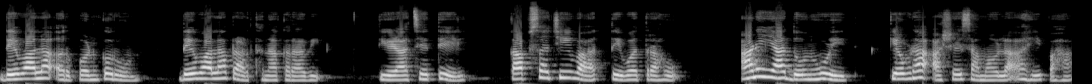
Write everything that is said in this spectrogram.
देवाला अर्पण करून देवाला प्रार्थना करावी. तिळाचे तेल कापसाची वात तेवत राहो. आणि या दोन ओळीत केवढा आशय सामावला आहे पहा.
